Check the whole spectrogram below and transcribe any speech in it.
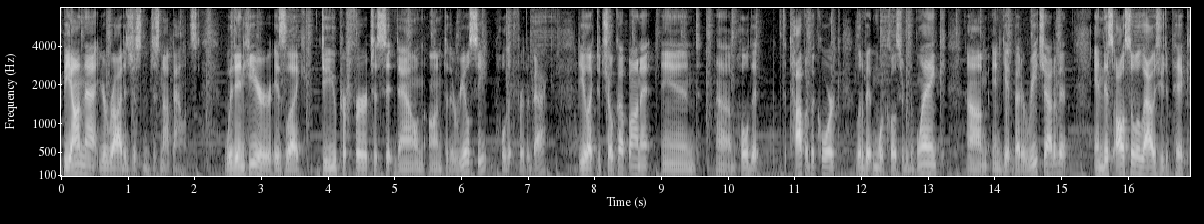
Beyond that, your rod is just, just not balanced. Within here is like, do you prefer to sit down onto the reel seat, hold it further back? Do you like to choke up on it and um, hold it at the top of the cork, a little bit more closer to the blank, um, and get better reach out of it? And this also allows you to pick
